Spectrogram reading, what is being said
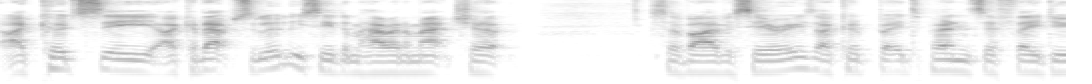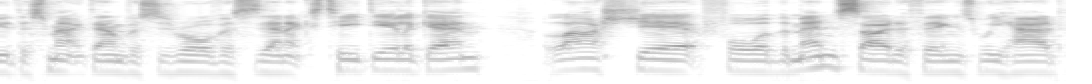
I could see, I could absolutely see them having a match at Survivor Series. I could, but it depends if they do the SmackDown versus Raw versus NXT deal again. Last year, for the men's side of things, we had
